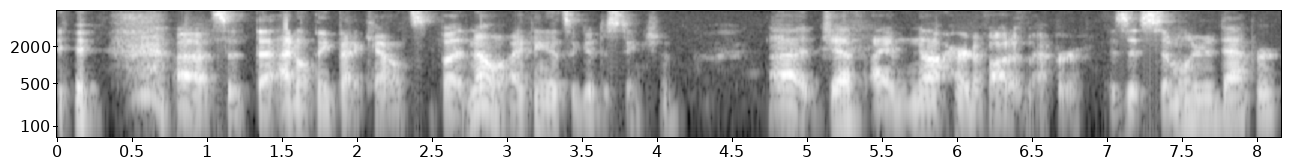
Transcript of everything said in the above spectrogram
uh, so that I don't think that counts. But no, I think that's a good distinction. Uh, Jeff, I have not heard of AutoMapper. Is it similar to Dapper?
